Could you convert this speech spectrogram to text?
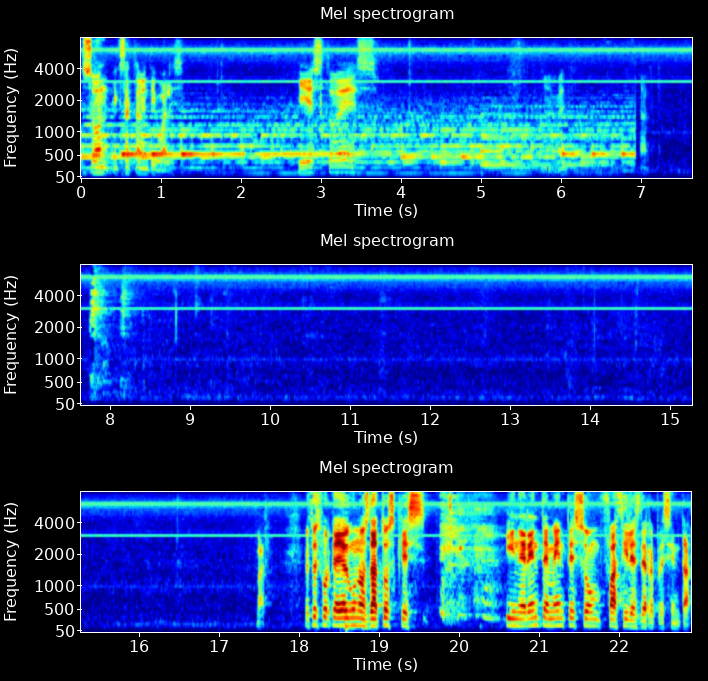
son exactamente iguales. Y esto es... Esto es porque hay algunos datos que es- inherentemente son fáciles de representar.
